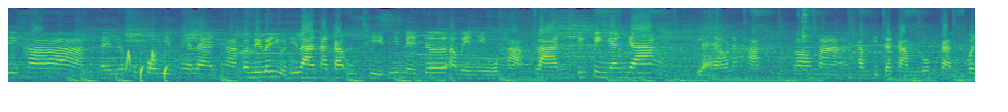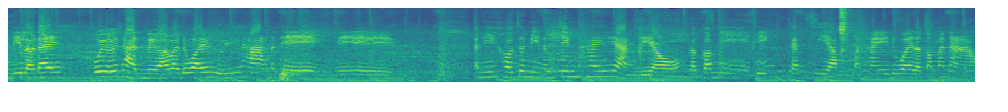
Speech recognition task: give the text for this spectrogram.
ดีค่ะไอเลิฟฟูโกฮิมไทยแลนด์ค่ะ ตอนนี้เราอยู่ที่ร้านอากาอุชิที่เมเจอร์อเวนิวค่ะ ร้านปิ้งปิ้งย่างย่างๆแล้วนะคะ ก็มาทำกิจกรรมร่วมกัน วันนี้เราได้ผู้เชี่ยวชาญเนื้อมาด้วยคือพี่ภาคนั่นเองนี่อันนี้เขาจะมีน้ำจิ้มให้อย่างเดียว แล้วก็มีพริกกระเทียมมาให้ด้วยแล้วก็มะนาว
